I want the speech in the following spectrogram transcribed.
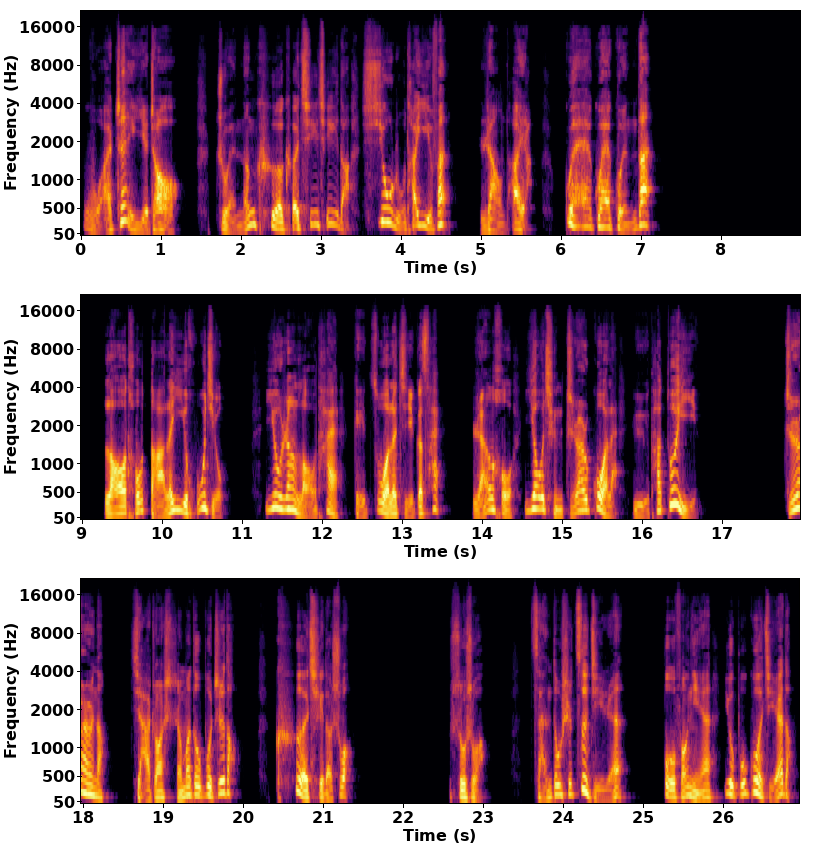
我这一招准能客客气气的羞辱他一番，让他呀乖乖滚蛋。”老头打了一壶酒，又让老太给做了几个菜，然后邀请侄儿过来与他对饮。侄儿呢，假装什么都不知道，客气的说。叔叔，咱都是自己人，不逢年又不过节的，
